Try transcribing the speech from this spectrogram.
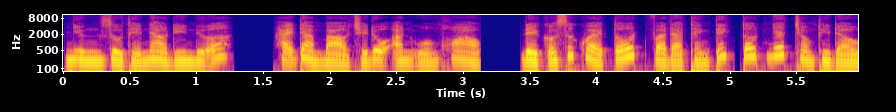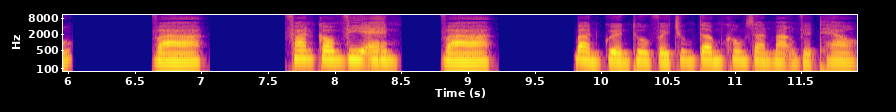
Nhưng dù thế nào đi nữa, hãy đảm bảo chế độ ăn uống khoa học để có sức khỏe tốt và đạt thành tích tốt nhất trong thi đấu. Và Fancom VN và bản quyền thuộc về Trung tâm Không gian mạng Việt Theo.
